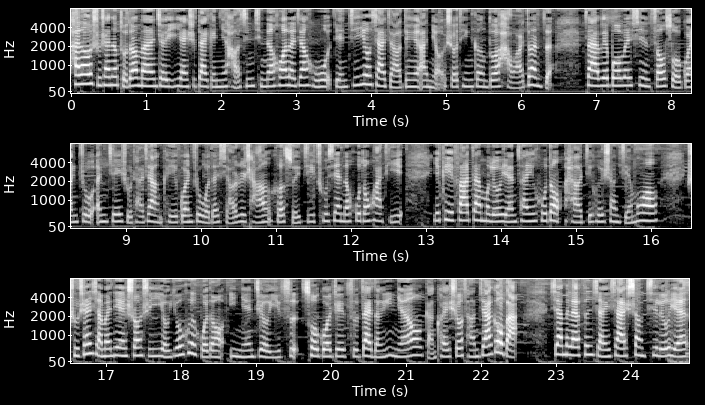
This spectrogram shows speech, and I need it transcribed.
Hello，蜀山的土豆们，这里依然是带给你好心情的欢乐江湖。点击右下角订阅按钮，收听更多好玩段子。在微博、微信搜索关注 NJ 薯条酱，可以关注我的小日常和随机出现的互动话题，也可以发弹幕留言参与互动，还有机会上节目哦。蜀山小卖店双十一有优惠活动，一年只有一次，错过这次再等一年哦，赶快收藏加购吧。下面来分享一下上期留言。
